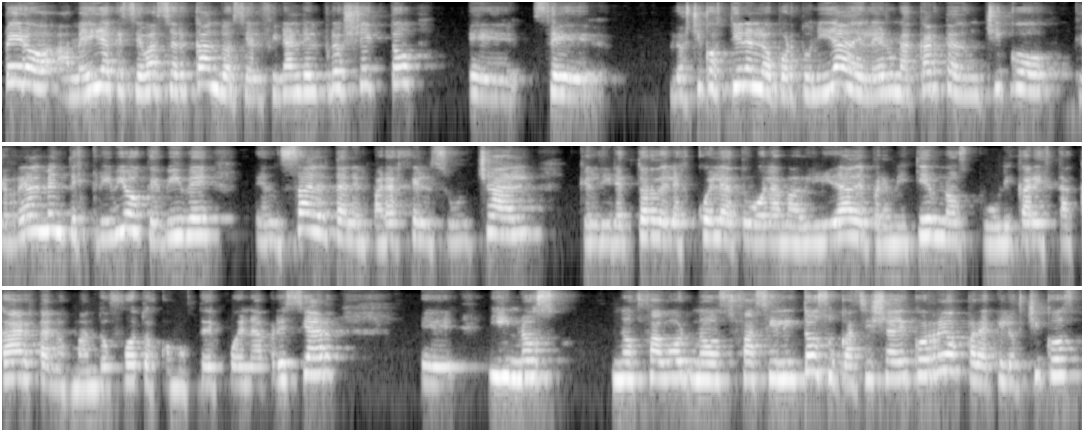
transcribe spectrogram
pero a medida que se va acercando hacia el final del proyecto, eh, los chicos tienen la oportunidad de leer una carta de un chico que realmente escribió, que vive en Salta, en el paraje El Sunchal, que el director de la escuela tuvo la amabilidad de permitirnos publicar esta carta, nos mandó fotos como ustedes pueden apreciar, eh, y nos, nos, facilitó su casilla de correos para que los chicos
